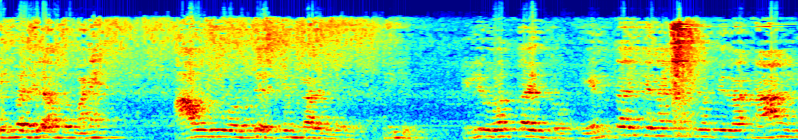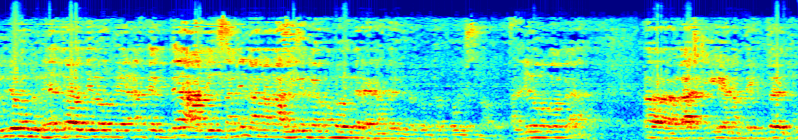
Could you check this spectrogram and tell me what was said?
ಹಿಂಬದಿಯಲ್ಲಿ ಅವ್ರ ಮನೆ. ಆ ಊರಿಗೆ ಹೋಗೋದು ಎಸ್ ಪಿ ಎಂ ಕಾಲೇಜ್ ಇಲ್ಲಿ ಇಲ್ಲಿ ಓದ್ತಾ ಇದ್ರು ಎಂತ ಚೆನ್ನಾಗಿ ಗೊತ್ತಿಲ್ಲ. ನಾನು ಇಲ್ಲಿ ಒಂದು ನೇತ್ರಾವತಿಯಲ್ಲಿ ಒಂದು ಏನಂತ ತೆಗೆದೆ ಆ ದಿವಸನೇ ನನ್ನನ್ನು ಅಲ್ಲಿಗೆ ಕರ್ಕೊಂಡು ಹೋಗಿದ್ದಾರೆ ಏನಂತ ಅಂತ ಪೊಲೀಸ್ನವರು. ಅಲ್ಲಿ ಹೋಗುವಾಗ ಲಾಸ್ಟ್ಗೆ ಏನಂತ ಇರ್ತಾ ಇತ್ತು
